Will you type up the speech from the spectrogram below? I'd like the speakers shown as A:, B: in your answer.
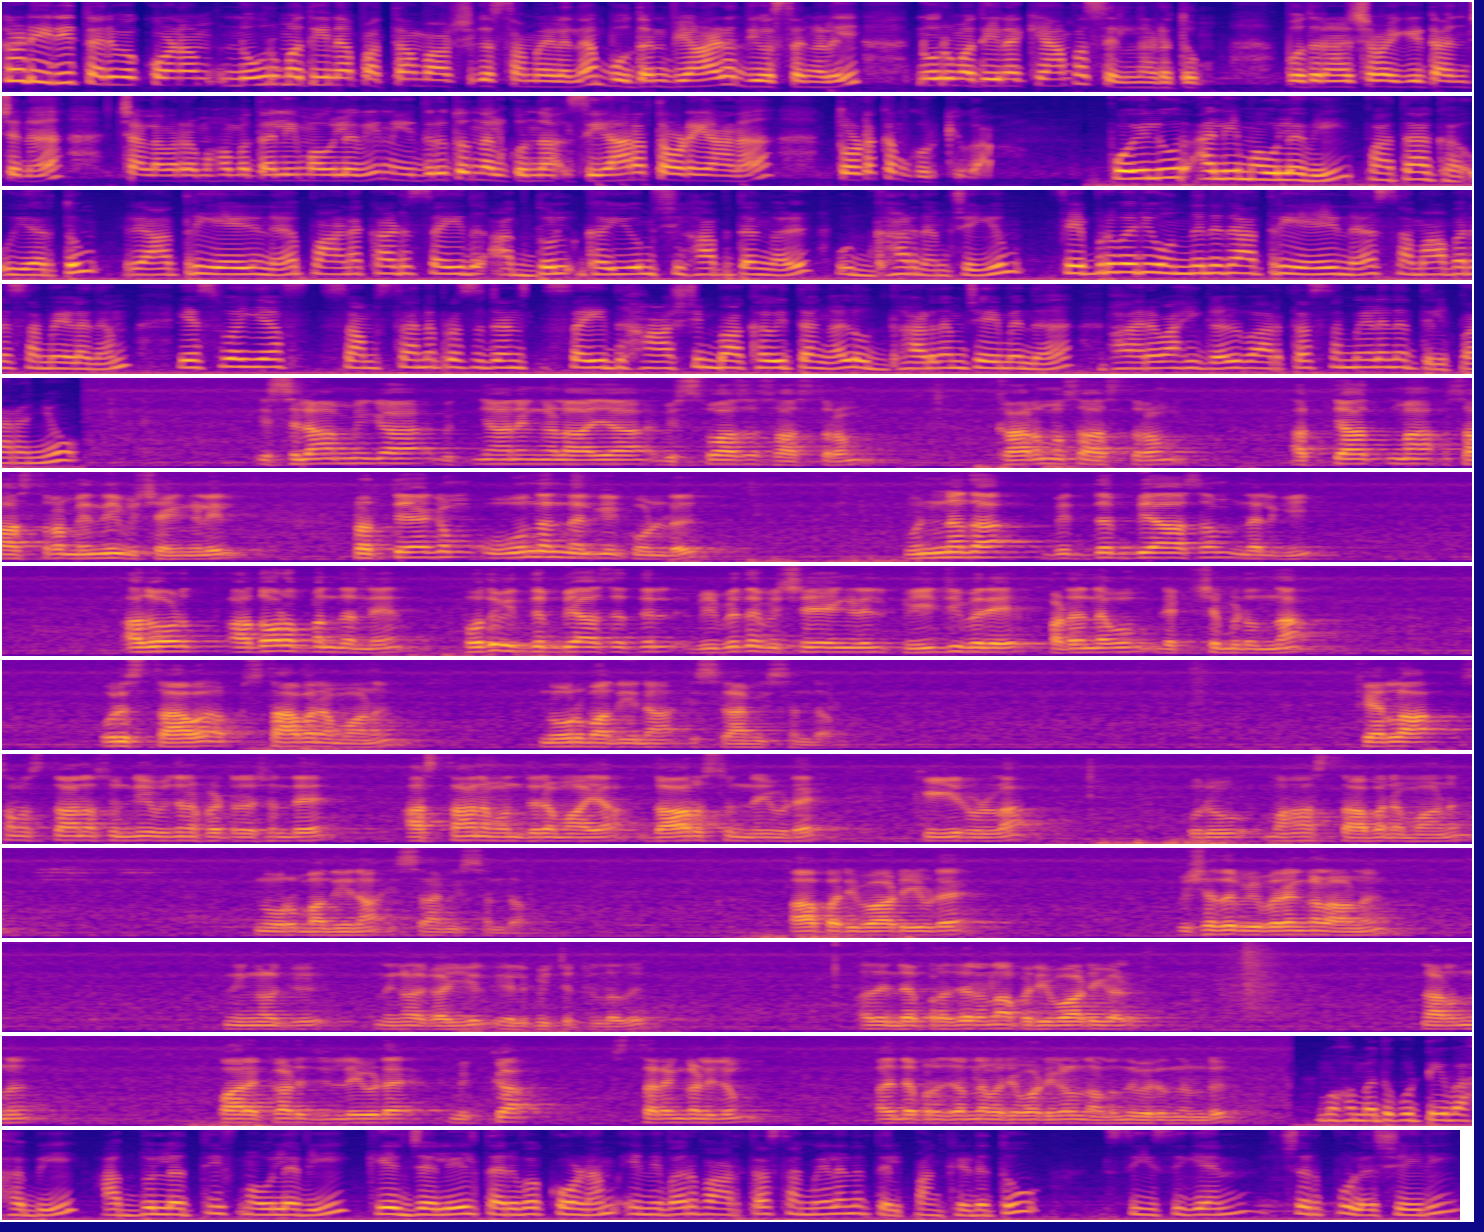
A: തൃക്കടീരി തരുവക്കോണം നൂർമദീന പത്താം വാർഷിക സമ്മേളനം ബുധൻ വ്യാഴം ദിവസങ്ങളിൽ നൂർമദീന ക്യാമ്പസിൽ നടത്തും. ബുധനാഴ്ച വൈകിട്ട് അഞ്ചിന് ചള്ളവറ മുഹമ്മദ് അലി മൗലവി നേതൃത്വം നൽകുന്ന സിയാറത്തോടെയാണ് തുടക്കം കുറിക്കുക. പൊയിലൂർ അലി മൗലവി പതാക ഉയർത്തും. രാത്രി ഏഴിന് പാണക്കാട് സയ്യിദ് അബ്ദുൽ ഖയ്യൂം ശിഹാബ് തങ്ങൾ ഉദ്ഘാടനം ചെയ്യും. ഫെബ്രുവരി ഒന്നിന് രാത്രി ഏഴിന് സമാപന സമ്മേളനം. എസ് വൈ എഫ് സംസ്ഥാന പ്രസിഡന്റ് സയ്യിദ് ഹാഷിം ബാഖവി തങ്ങൾ ഉദ്ഘാടനം ചെയ്യുമെന്ന് ഭാരവാഹികൾ വാർത്താ സമ്മേളനത്തിൽ പറഞ്ഞു.
B: ഇസ്ലാമിക വിജ്ഞാനങ്ങളായ വിശ്വാസശാസ്ത്രം കർമ്മശാസ്ത്രം അത്യാത്മ ശാസ്ത്രം എന്നീ വിഷയങ്ങളിൽ പ്രത്യേകം ഊന്നൽ നൽകിക്കൊണ്ട് ഉന്നത വിദ്യാഭ്യാസം നൽകി. അതോട് അതോടൊപ്പം തന്നെ പൊതുവിദ്യാഭ്യാസത്തിൽ വിവിധ വിഷയങ്ങളിൽ പി ജി വരെ പഠനവും ലക്ഷ്യമിടുന്ന ഒരു സ്ഥാപ സ്ഥാപനമാണ് നൂർമദീന ഇസ്ലാമിക് സെന്റർ കേരള സംസ്ഥാന സുന്നി യുവജന ഫെഡറേഷന്റെ ആസ്ഥാന മന്ദിരമായ ദാറുസുന്നയുടെ കീഴിലുള്ള ഒരു മഹാസ്ഥാപനമാണ് നൂർ മദീന ഇസ്ലാമിക് സെന്റർ ആ പരിപാടിയുടെ വിശദ വിവരങ്ങളാണ് നിങ്ങൾക്ക് നിങ്ങളുടെ കയ്യിൽ ഏൽപ്പിച്ചിട്ടുള്ളത്. അതിന്റെ പ്രചരണ പരിപാടികൾ നടന്ന് പാലക്കാട് ജില്ലയുടെ മിക്ക സ്ഥലങ്ങളിലും അതിന്റെ പ്രചരണ പരിപാടികൾ നടന്നു വരുന്നുണ്ട്.
A: മുഹമ്മദ് കുട്ടി വഹബി അബ്ദുൽ ലത്തീഫ് മൗലവി കെ ജലീൽ തരുവക്കോണം എന്നിവർ വാർത്താ സമ്മേളനത്തിൽ പങ്കെടുത്തു. C C N Cherpulassery.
